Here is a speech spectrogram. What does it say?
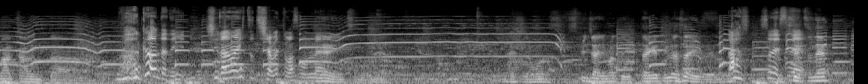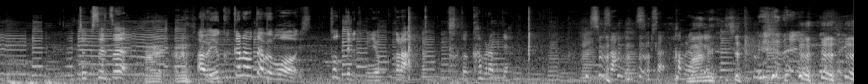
バーカウンバカウンターで知らない人と喋ってますもんねいつもねですよもうスピちゃんにまた言ってあげてくださいよいろいろあ、そうですね直接。ね直接。はいああ、横から多分もう撮ってる時に横からちょっとカメラ見て。すみさん、すみさん、カメラマネ見て。ージャー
